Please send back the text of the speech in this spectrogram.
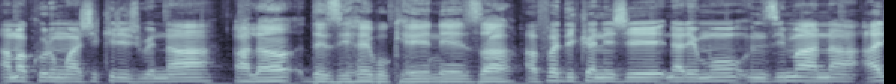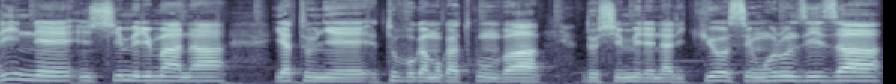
amakuru mwashikirijwe na Alain Desire Bukeye neza afadikanije na Remo Nzimana Aline Nshimirimana yatumye tuvuga mu katwumva dushimire na Rikyose nkuru nziza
